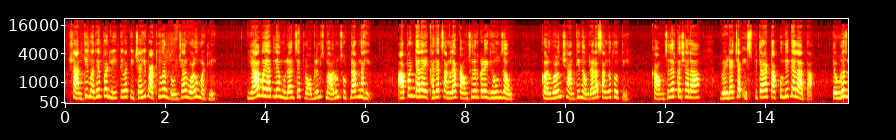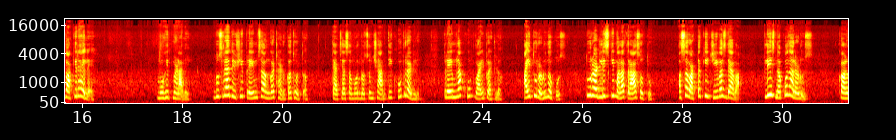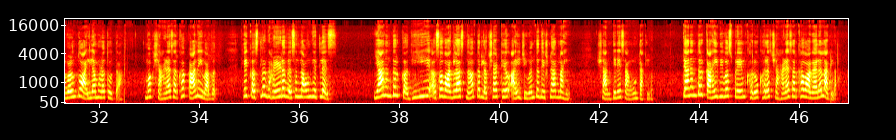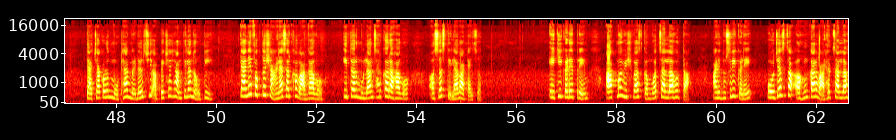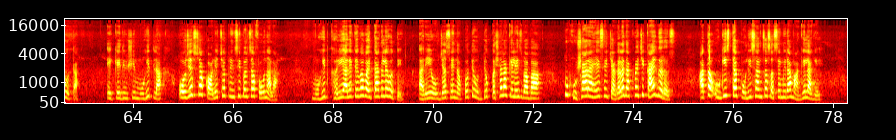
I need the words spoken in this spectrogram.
शांतीमध्ये पडली तेव्हा तिच्याही पाठीवर दोन चार वळ उमटले या वयातल्या मुलांचे प्रॉब्लेम्स मारून सुटणार नाहीत. आपण त्याला एखाद्या चांगल्या काउन्सिलरकडे घेऊन जाऊ कळवळून शांती नवऱ्याला सांगत होती. काउन्सिलर कशाला? वेड्याच्या इस्पितळात टाकून दे त्याला आता. तेवढंच बाकी राहिलंय. मोहित म्हणाले दुसऱ्या दिवशी प्रेमचं अंग ठणकत होतं. त्याच्यासमोर बसून शांती खूप रडली. प्रेमला खूप वाईट वाटलं. आई तू रडू नकोस. तू रडलीस की मला त्रास होतो. असं वाटतं की जीवच द्यावा. प्लीज नको ना रडूस. कळवळून तो आईला म्हणत होता मग शहाण्यासारखं का नाही वागत? हे कसलं घाणेरडं व्यसन लावून घेतलंयस? यानंतर कधीही हे असं वागलास ना तर लक्षात ठेव आई जिवंत दिसणार नाही. शांतीने सांगून टाकलं. त्यानंतर काही दिवस प्रेम खरोखरच शहाण्यासारखा वागायला लागला. त्याच्याकडून मोठ्या मेडल्सची अपेक्षा शांतीला नव्हती. त्याने फक्त शहाण्यासारखं वागावं इतर मुलांसारखं राहावं असंच तिला वाटायचं. एकीकडे प्रेम आत्मविश्वास गमवत चालला होता आणि दुसरीकडे ओजसचा अहंकार वाढत चालला होता. एके दिवशी मोहितला ओजसच्या कॉलेजच्या प्रिन्सिपलचा फोन आला. मोहित घरी आले तेव्हा वैतागले होते. अरे ओजस हे नको ते उद्योग कशाला केलेस बाबा? तू हुशार आहेस हे जगाला दाखवायची काय गरज? आता उगीच त्या पोलिसांचा ससेमिरा मागे लागेल.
